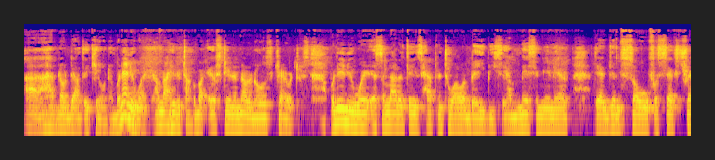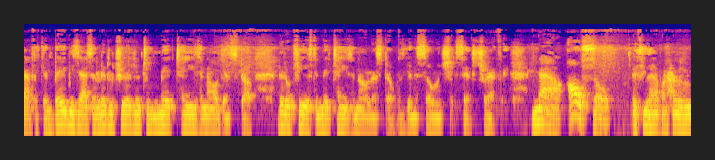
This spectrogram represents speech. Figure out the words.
I, have no doubt they killed him. But anyway, I'm not here to talk about Epstein and none of those characters. But anyway, it's a lot of things happening to our babies. They're missing and they're, they're getting sold for sex trafficking. Babies as little children to mid-teens and all that stuff. Little kids to mid-teens and all that stuff is getting sold in sex traffic. Now, also, if you haven't heard,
